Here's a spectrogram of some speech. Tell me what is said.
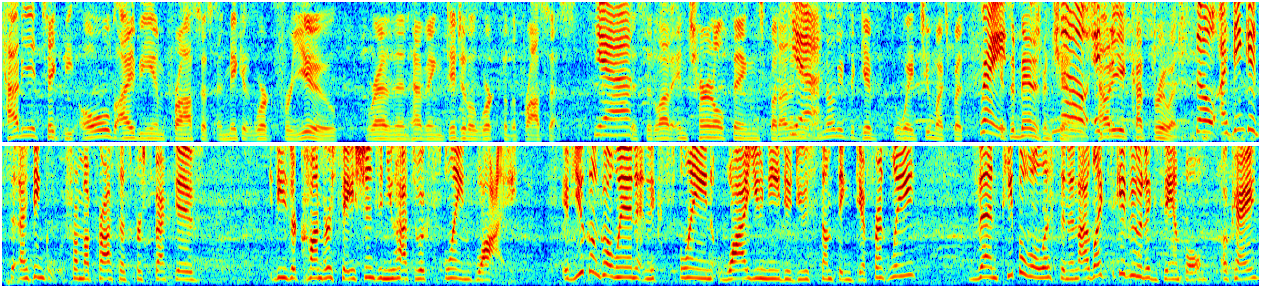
How do you take the old IBM process and make it work for you rather than having digital work for the process? Yeah. It's a lot of internal things, but I don't, Yeah. need, I don't need to give away too much. But Right. it's a management No, challenge. How do you cut through it? So I think it's I think from a process perspective, these are conversations and you have to explain why. If you can go in and explain why you need to do something differently, then people will listen. And I'd like to give you an example, okay?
